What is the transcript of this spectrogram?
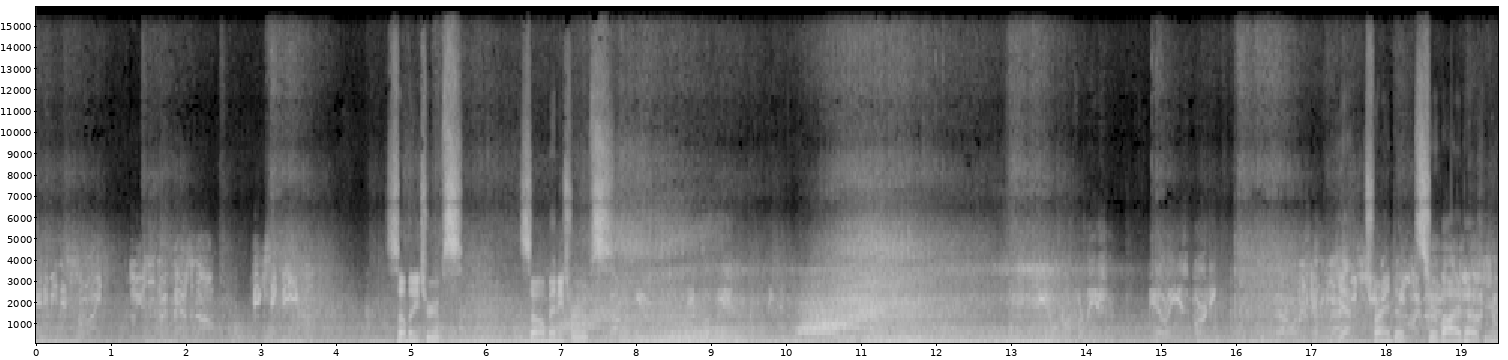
Enemy destroyed. Do you need repairs now? Fixing vehicle. So many troops. So many troops. Yeah, trying to survive out here.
